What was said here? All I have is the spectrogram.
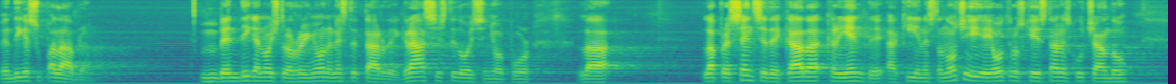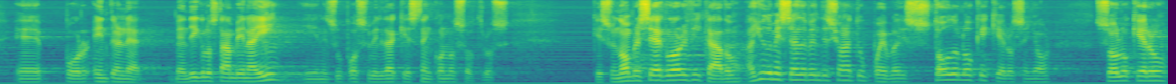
bendiga su palabra. Bendiga nuestra reunión en esta tarde. Gracias te doy, Señor, por la, la presencia de cada creyente aquí en esta noche y otros que están escuchando eh, por internet. Bendígalos también ahí y en su posibilidad que estén con nosotros. Que su nombre sea glorificado. Ayúdame a ser de bendición a tu pueblo. Es todo lo que quiero, Señor. Solo quiero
